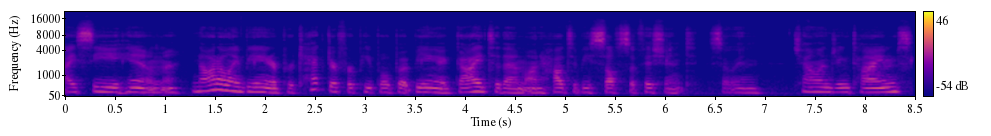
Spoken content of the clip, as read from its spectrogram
I see him not only being a protector for people, but being a guide to them on how to be self sufficient. So, in challenging times,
